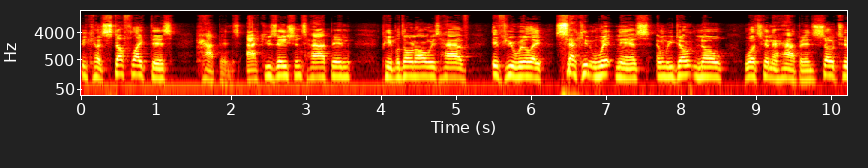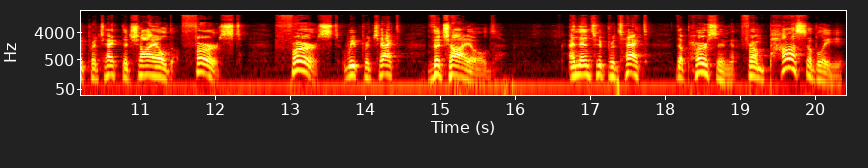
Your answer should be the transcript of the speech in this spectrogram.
Because stuff like this happens. Accusations happen. People don't always have, if you will, a second witness, and we don't know what's going to happen. And so, to protect the child first, first, we protect the child. And then to protect the person from possibly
